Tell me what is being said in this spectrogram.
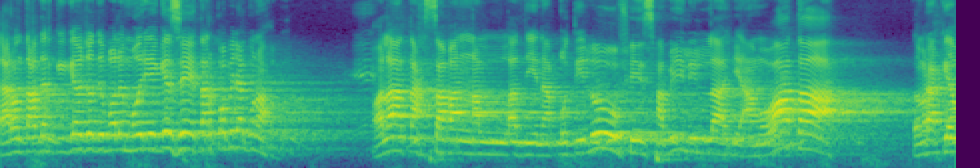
কারণ তাদেরকে কেউ যদি বলে মরিয়ে গেছে, তার কবিরা গুণা হবে। আমওয়াতা। তোমরা কেউ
